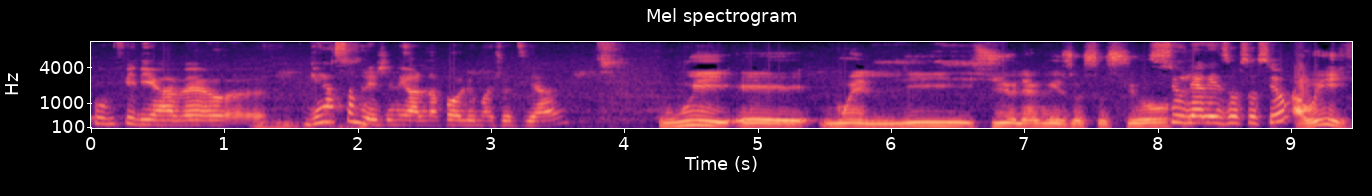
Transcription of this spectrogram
pou m fini avè, euh, mm-hmm. gen Assemblée Générale nan parlement jodi avè? Oui, et moi, lis sur les réseaux sociaux. Sur les réseaux sociaux, Ah oui,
